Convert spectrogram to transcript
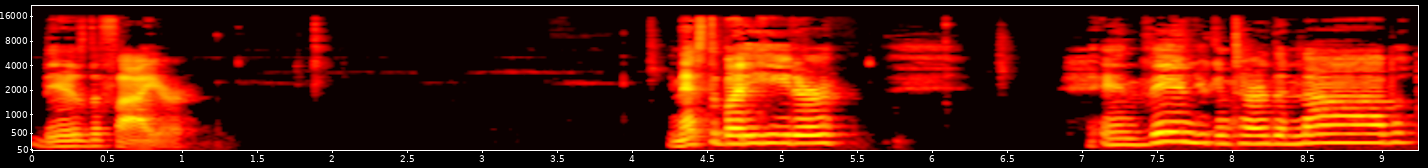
There's the fire. And that's the buddy heater. And then you can turn the knob,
